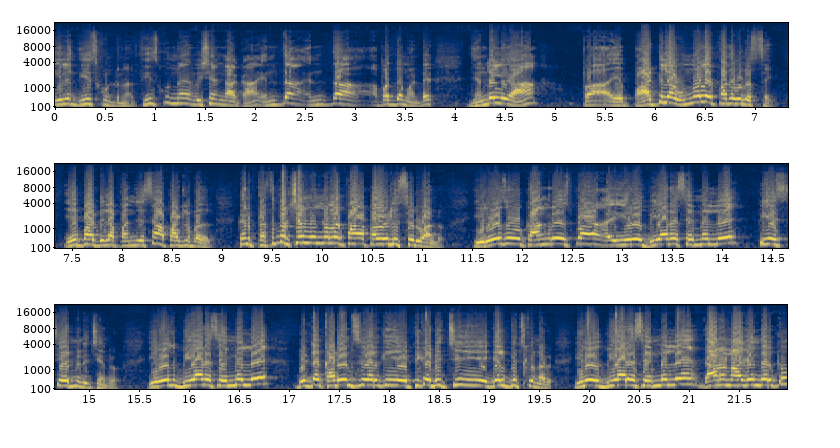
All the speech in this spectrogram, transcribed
వీళ్ళని తీసుకుంటున్నారు. తీసుకున్న విషయం కాక ఎంత ఎంత అబద్ధం అంటే జనరల్గా పార్టీలో ఉన్న వాళ్ళకి పదవులు వస్తాయి. ఏ పార్టీలో పనిచేస్తే ఆ పార్టీలో పదవులు. కానీ ప్రతిపక్షంలో ఉన్న వాళ్ళకి పదవులు ఇస్తారు వాళ్ళు. ఈరోజు కాంగ్రెస్ ఈరోజు బీఆర్ఎస్ ఎమ్మెల్యే పిఎస్ చైర్మన్ ఇచ్చిండ్రు. ఈరోజు బీఆర్ఎస్ ఎమ్మెల్యే బిడ్డ కడియంసి గారికి టికెట్ ఇచ్చి గెలిపించుకున్నారు. ఈరోజు బీఆర్ఎస్ ఎమ్మెల్యే దాన నాగేందర్కు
